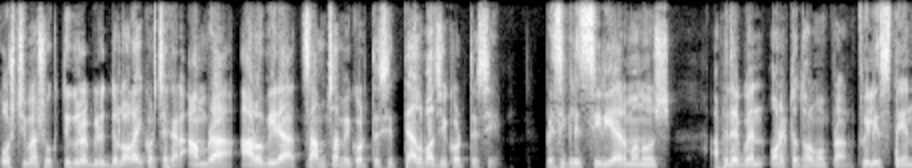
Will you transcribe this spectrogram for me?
পশ্চিমা শক্তিগুলোর বিরুদ্ধে লড়াই করছে কার? আমরা, আরবিরা চামচামি করতেছি, তেলবাজি করতেছি। বেসিক্যালি সিরিয়ার মানুষ, আপনি দেখবেন অনেকটা ধর্মপ্রাণ, ফিলিস্তিন,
